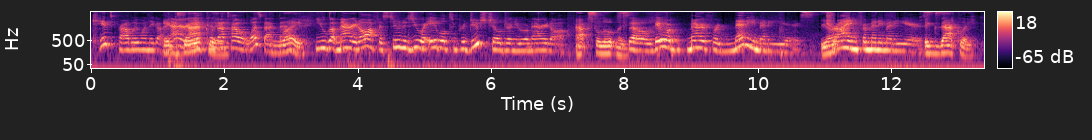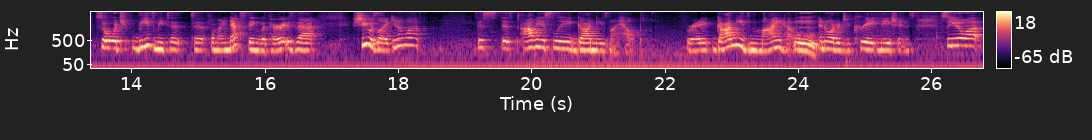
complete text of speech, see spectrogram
kids probably when they got married. Exactly. Because that's how it was back then. Right. You got married off as soon as you were able to produce children. You were married off. absolutely So they were married for many, many years. Yeah. Trying for many, many years. exactly So, which leads me to, to for my next thing with her is that she was like, you know what? this this obviously God needs my help. Right? God needs my help mm. in order to create nations. So you know what?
